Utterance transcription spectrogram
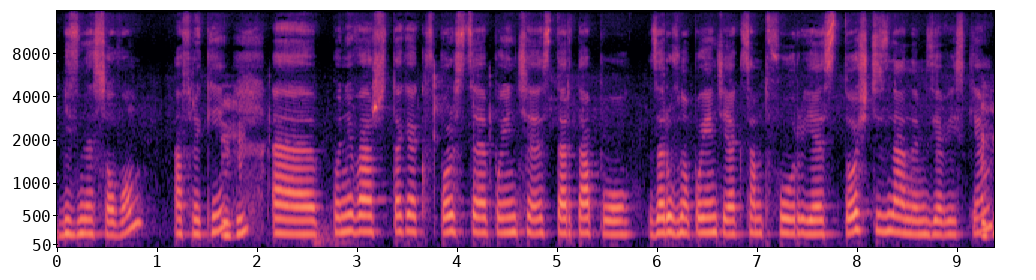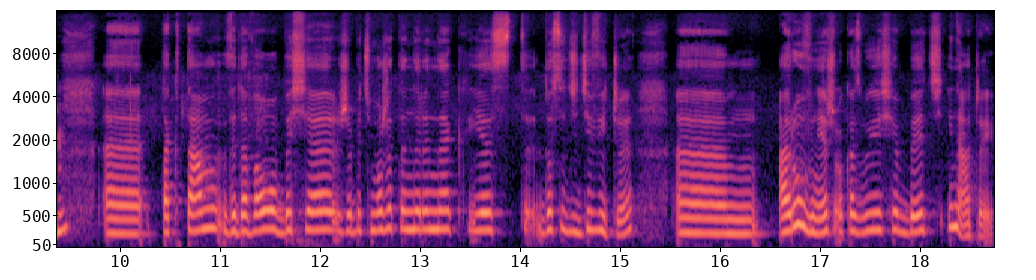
biznesową Afryki, mhm. e, ponieważ tak jak w Polsce pojęcie startupu, zarówno pojęcie jak sam twór jest dość znanym zjawiskiem, mhm. e, tak tam wydawałoby się, że być może ten rynek jest dosyć dziewiczy, a również okazuje się być inaczej.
